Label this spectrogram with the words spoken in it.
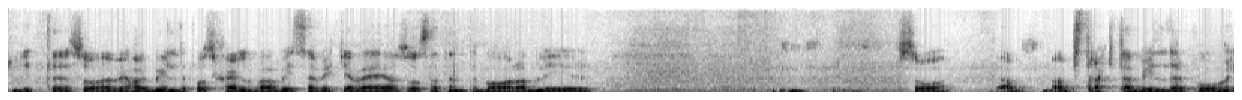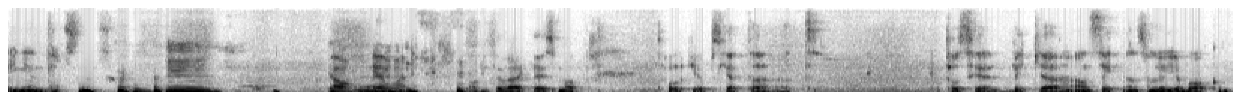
lite så. Vi har ju bilder på oss själva och visa vilka vi är och så, så att det inte bara blir mm, så ab abstrakta bilder på ingenting. Mm. Ja, ja. men, Och det verkar ju som att folk uppskattar att få se vilka ansikten som ligger bakom.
